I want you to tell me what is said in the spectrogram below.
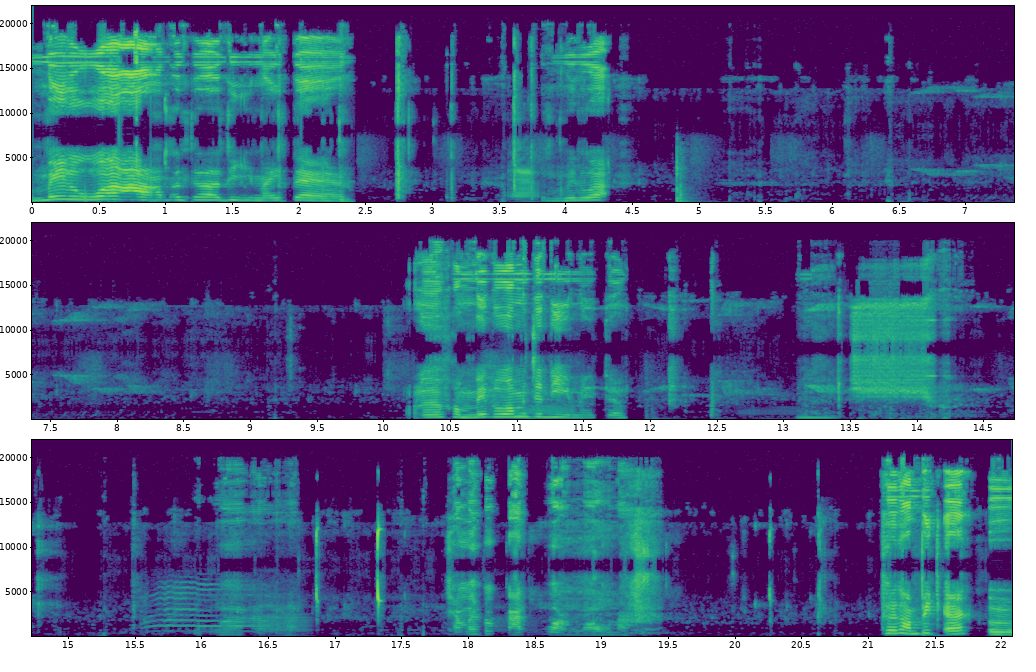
ผมไม่รู้ว่ามันจะดีไหมแต่ ผมไม่รู้ว่าเออผมไม่รู้ว่ามันจะดีไหมแต่ว่าฉันไม่ต้องการที่วางเมาส์นะเธอทำพิกแอคเออ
